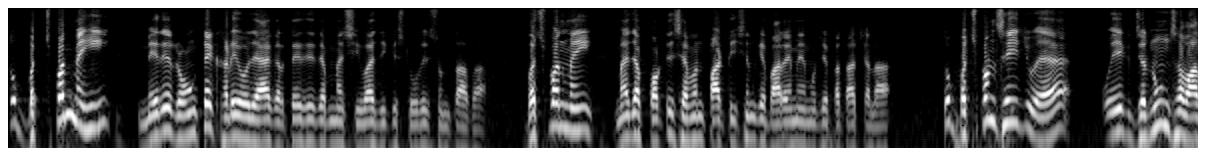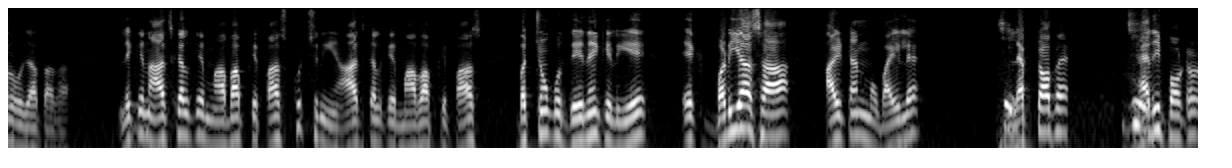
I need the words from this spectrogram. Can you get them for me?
तो बचपन में ही मेरे रोंगटे खड़े हो जाया करते थे जब मैं शिवाजी की स्टोरी सुनता था। बचपन में ही मैं जब 47 पार्टीशन के बारे में मुझे पता चला तो बचपन से ही जो है, वो एक जनून सवार हो जाता था। लेकिन आजकल के माँ बाप के पास कुछ नहीं है। आजकल के माँ बाप के पास बच्चों को देने के लिए एक बढ़िया सा आई टेन मोबाइल है लैपटॉप है हैरी पॉटर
